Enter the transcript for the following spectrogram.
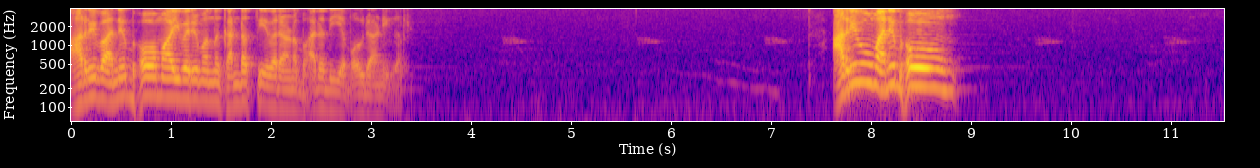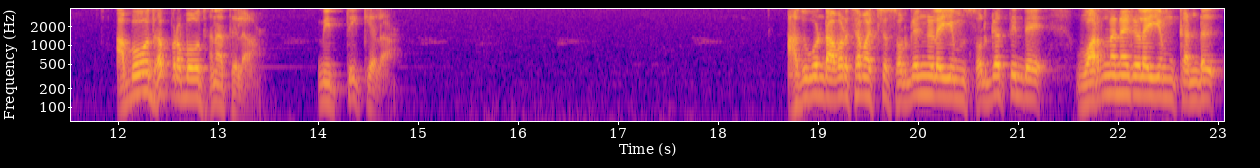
അറിവ് അനുഭവമായി വരുമെന്ന് കണ്ടെത്തിയവരാണ് ഭാരതീയ പൗരാണികർ. അറിവും അനുഭവവും അബോധപ്രബോധനത്തിലാണ് മിത്തിക്കലാണ്. അതുകൊണ്ട് അവർ ചമച്ച സ്വർഗങ്ങളെയും സ്വർഗത്തിന്റെ വർണനകളെയും കണ്ട്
